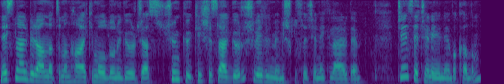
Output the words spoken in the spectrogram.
nesnel bir anlatımın hakim olduğunu göreceğiz. Çünkü kişisel görüş verilmemiş bu seçeneklerde. C seçeneğine bakalım.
